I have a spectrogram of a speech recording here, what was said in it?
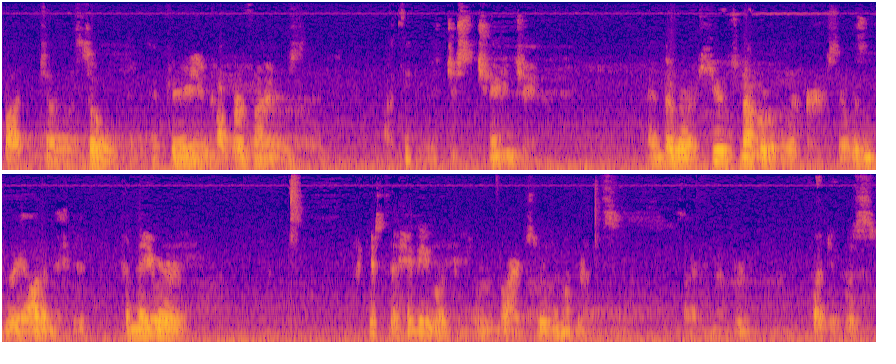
But uh, so at Canadian copper refiners, I think it was just changing. And there were a huge number of workers. It wasn't very automated. And they were, I guess the heavy workers were largely immigrants, I remember. But it was,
